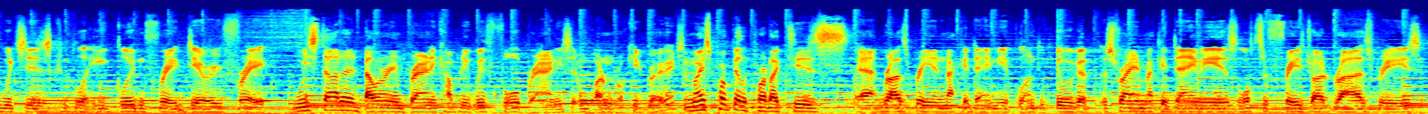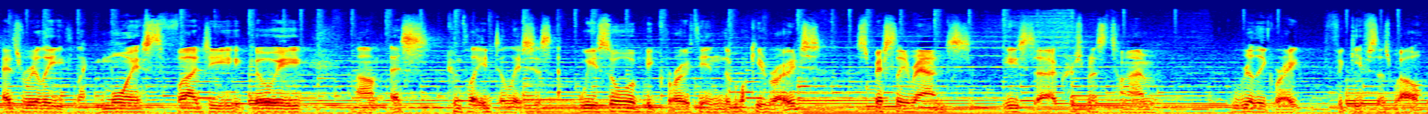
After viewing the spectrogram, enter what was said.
which is completely gluten-free, dairy-free. We started Bellarine Brownie Company with four brownies and one Rocky Road. The most popular product is uh, raspberry and macadamia blondie. We've got Australian macadamias, lots of freeze-dried raspberries. It's really like moist, fudgy, gooey. Um, it's completely delicious. We saw a big growth in the Rocky Road, especially around Easter, Christmas time. Really great for gifts as well.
